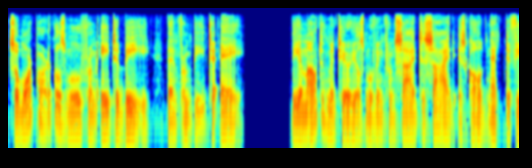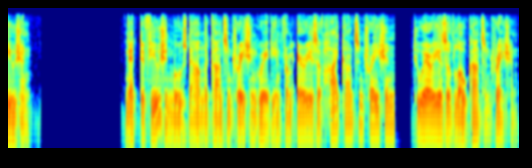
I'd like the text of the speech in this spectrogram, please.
so more particles move from A to B than from B to A. The amount of materials moving from side to side is called net diffusion. Net diffusion moves down the concentration gradient from areas of high concentration to areas of low concentration.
